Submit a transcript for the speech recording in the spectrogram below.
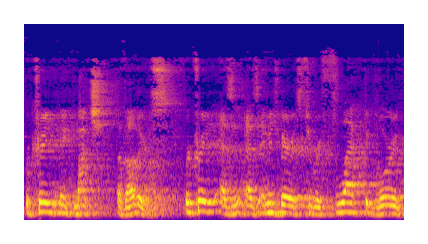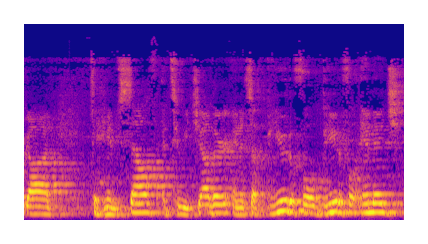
We're created to make much of others. We're created as, as image bearers to reflect the glory of God to Himself and to each other. And it's a beautiful, beautiful image.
